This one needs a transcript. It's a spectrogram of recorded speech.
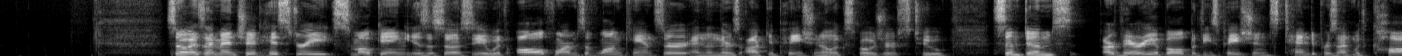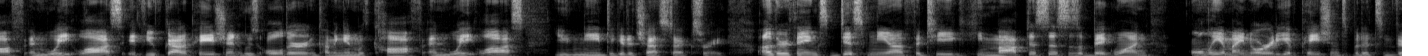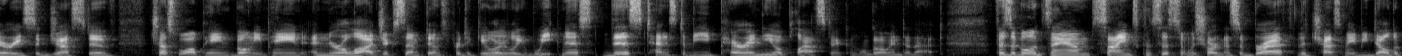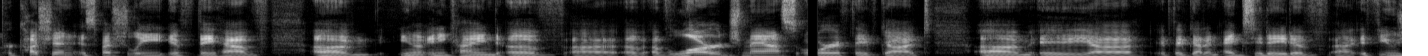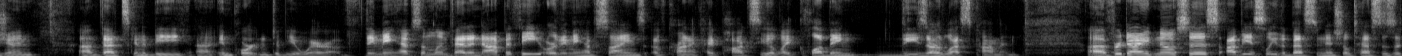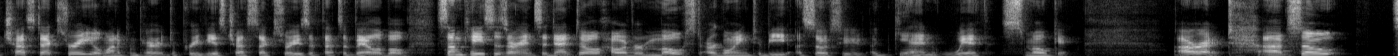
So as I mentioned, history, smoking is associated with all forms of lung cancer, and then there's occupational exposures too. Symptoms are variable, but these patients tend to present with cough and weight loss. If you've got a patient who's older and coming in with cough and weight loss, you need to get a chest x-ray. Other things, dyspnea, fatigue, hemoptysis is a big one. Only a minority of patients, but it's very suggestive. Chest wall pain, bony pain, and neurologic symptoms, particularly weakness. This tends to be paraneoplastic, and we'll go into that. Physical exam, signs consistent with shortness of breath. The chest may be dull percussion, especially if they have um, you know, any kind of, uh, of, of large mass or if they've got um, a, uh, if they've got an exudative uh, effusion, um, that's going to be uh, important to be aware of. They may have some lymphadenopathy or they may have signs of chronic hypoxia like clubbing. These are less common. Uh, for diagnosis, obviously the best initial test is a chest x-ray. You'll want to compare it to previous chest x-rays if that's available. Some cases are incidental, however, most are going to be associated, again, with smoking. All right, uh, so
